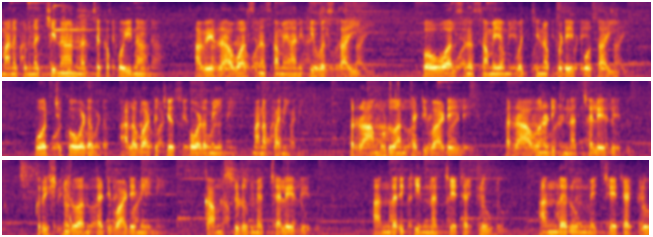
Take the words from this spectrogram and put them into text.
మనకు నచ్చినా నచ్చకపోయినా అవి రావాల్సిన సమయానికి వస్తాయి. పోవాల్సిన సమయం వచ్చినప్పుడే పోతాయి. ఓర్చుకోవడం అలవాటు చేసుకోవడమే మన పని. రాముడు అంతటి వాడే రావణుడికి నచ్చలేదు. కృష్ణుడు అంతటి వాడిని కంసుడు మెచ్చలేదు. అందరికీ నచ్చేటట్లు అందరూ మెచ్చేటట్లు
